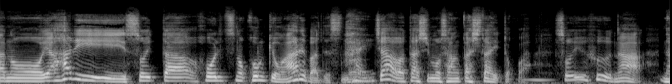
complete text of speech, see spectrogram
あの、やはりそういった法律の根拠があればですね、はい、じゃあ私も参加したいとか、うん、そういうふうな流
